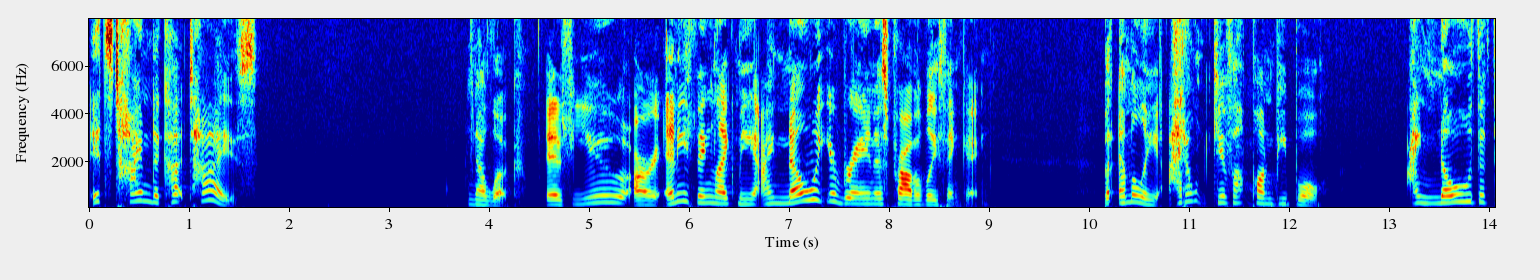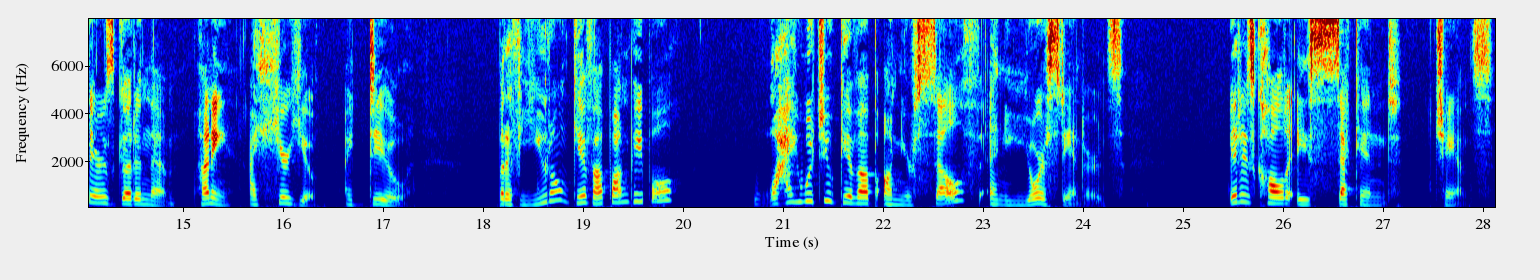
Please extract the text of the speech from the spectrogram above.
it's time to cut ties. Now, look, if you are anything like me, I know what your brain is probably thinking. But Emily, I don't give up on people. I know that there's good in them. Honey, I hear you. I do. But if you don't give up on people, why would you give up on yourself and your standards? It is called a second chance.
